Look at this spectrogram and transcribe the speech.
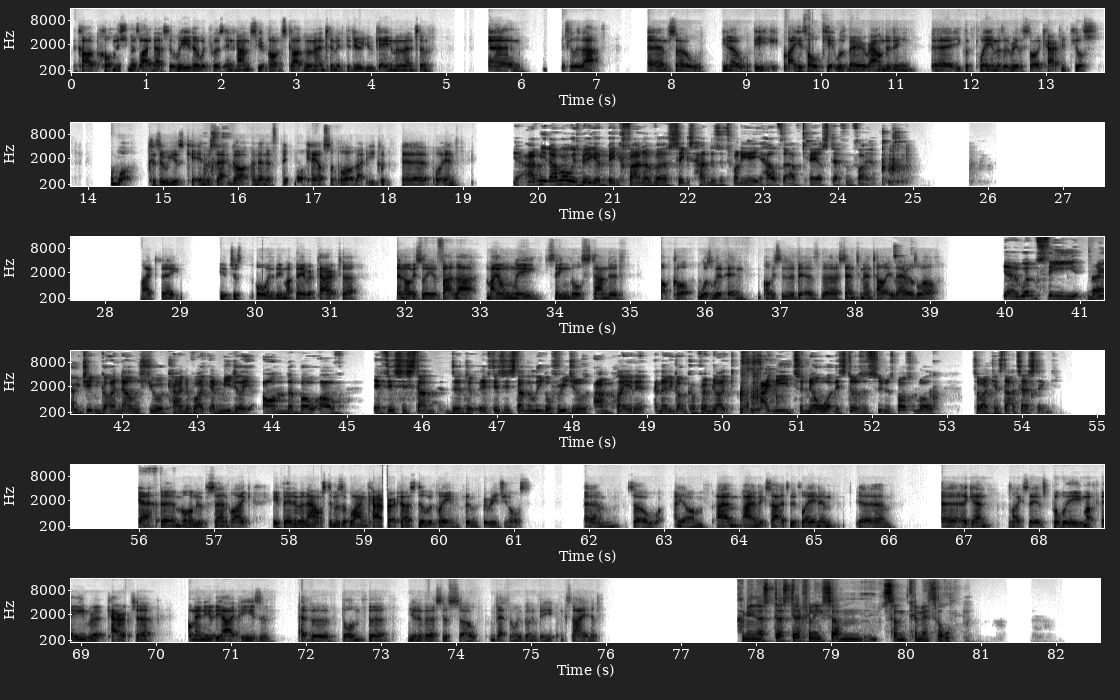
The card called Mishima's Ibetsu Leader, which was enhance your opponent's guard momentum. If you do, you gain momentum. Um, literally that. Um, so you know, he, like his whole kit was very rounded, and uh, you could play him as a really solid character just on what Kazuya's kit in the set got, and then a bit more chaos support that you could uh, put in. Yeah, I mean, I've always been a big fan of uh, six hundred to twenty-eight health that have chaos, death, and fire. Like I say, he's just always been my favourite character. And obviously, the fact that my only single standard top cut was with him, obviously, there's a bit of uh, sentimentality there as well. Yeah, once the new Jin got announced, you were kind of like immediately on the boat of if this is standard, if this is standard legal for regionals, I'm playing it. And then it got confirmed. You're like, I need to know what this does as soon as possible, so I can start testing. Yeah, um, 100%. Like if they'd have announced him as a blank character, I'd still be playing him for regionals. Um, so you know, I'm I'm I'm excited to be playing him um, uh, again. Like I say, it's probably my favourite character from any of the IPs have ever done for UniVersus. So I'm definitely going to be excited. I mean, that's that's definitely some some committal.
